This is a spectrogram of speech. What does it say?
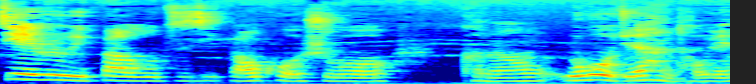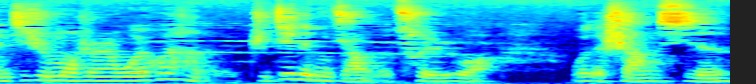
不介意暴露自己，包括说可能如果我觉得很投缘，即使陌生人，我也会很直接跟你讲我的脆弱、我的伤心，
